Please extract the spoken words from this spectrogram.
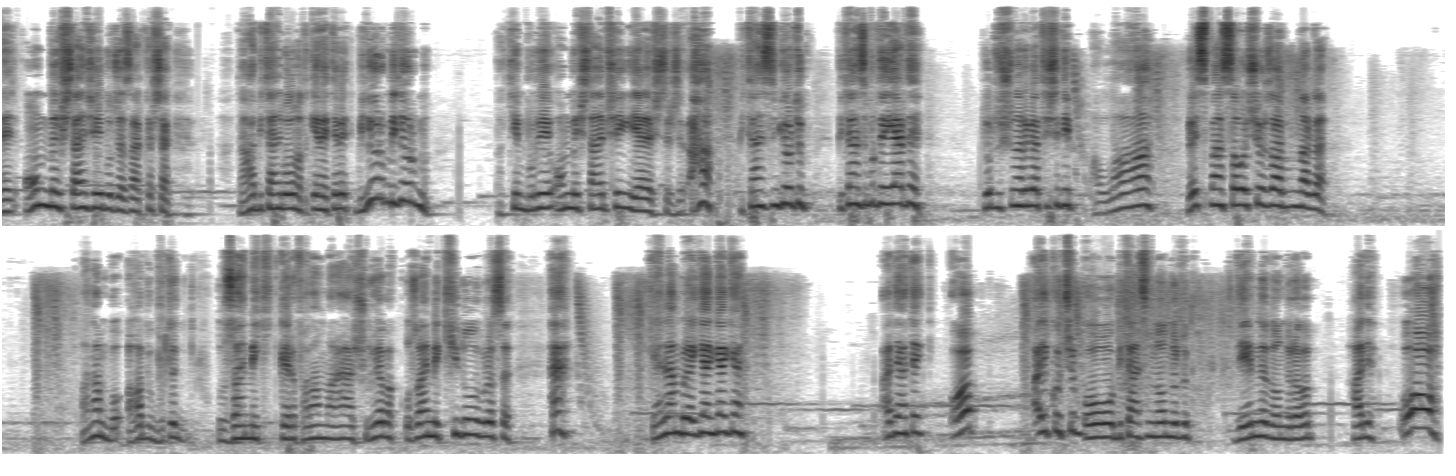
Evet 15 tane şey bulacağız arkadaşlar. Daha bir tane bulamadık. Evet evet biliyorum biliyorum. Bakayım buraya 15 tane bir şey yerleştireceğiz. Aha bir tanesini gördüm. Bir tanesi burada yerde. Dur dur şunları bir ateş edeyim. Allah resmen savaşıyoruz abi bunlarla. Anam bu abi burada uzay mekikleri falan var ha. Şuraya bak uzay mekiği dolu burası. Heh. Gel lan buraya gel gel gel. Hadi hadi hop. Ay koçum. Oo bir tanesini dondurduk. Diğerini de donduralım. Hadi. Oh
